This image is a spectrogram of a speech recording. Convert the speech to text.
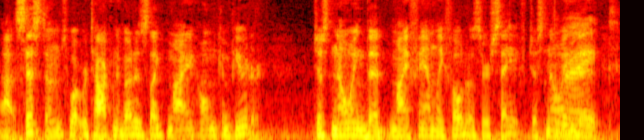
uh, systems. What we're talking about is like my home computer. Just knowing that my family photos are safe. Just knowing Right. that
